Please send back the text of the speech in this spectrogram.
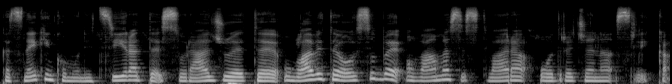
Kad s nekim komunicirate, surađujete, u glavi te osobe o vama se stvara određena slika.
